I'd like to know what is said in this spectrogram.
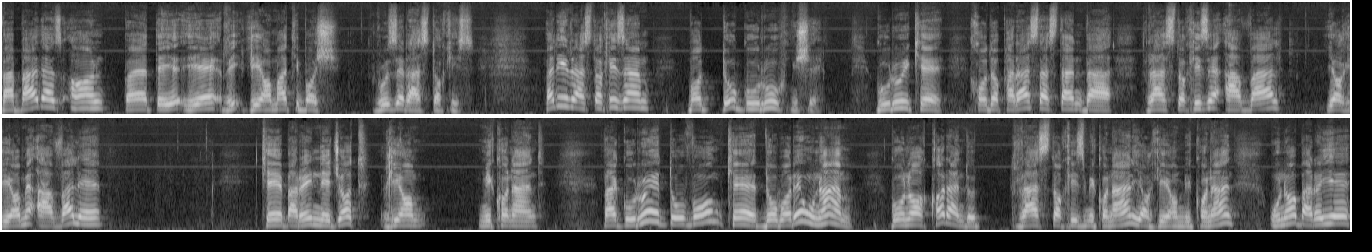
و بعد از آن باید یه قیامتی باشه. روز رستاخیز. ولی این رستاخیز هم با دو گروه میشه. گروهی که خدا پرست هستند و رستاخیز اول یا قیام اوله که برای نجات قیام می‌کنند. و گروه دوم که دوباره اونها هم گناهکارند و رستاخیز می‌کنن یا قیام می‌کنن اونا برای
